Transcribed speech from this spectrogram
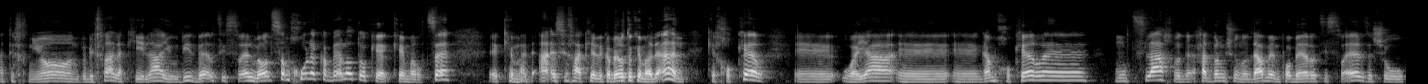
הטכניון ובכלל הקהילה היהודית בארץ ישראל מאוד שמחו לקבל אותו כמרצה, אה, כמדען, סליחה, לקבל אותו כמדען, כחוקר. אה, הוא היה אה, גם חוקר מוצלח, ואחד הדברים שהוא נודע בהם פה בארץ ישראל זה שהוא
